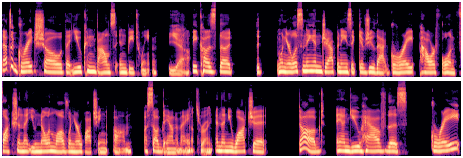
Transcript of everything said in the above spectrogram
that's a great show that you can bounce in between. Yeah, because the the when you're listening in Japanese, it gives you that great, powerful inflection that you know and love when you're watching um, a subbed anime, that's right. and then you watch it dubbed, and you have this great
